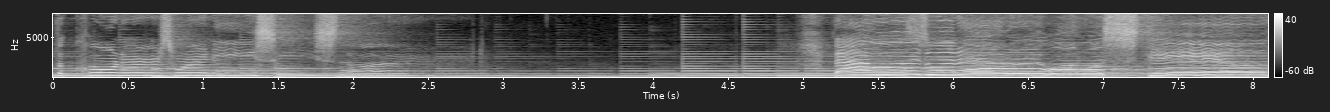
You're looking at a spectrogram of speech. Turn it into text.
The corners were an easy start. That was when everyone was still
